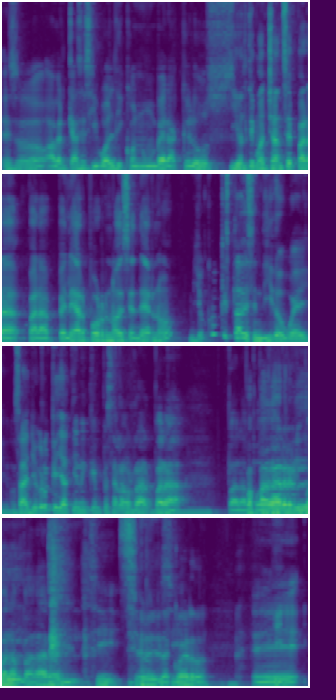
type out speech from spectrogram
Eso, a ver qué hace Siboldi con un Veracruz. Y último chance para, para pelear por no descender, ¿no? Yo creo que está descendido, güey. O sea, yo creo que ya tienen que empezar a ahorrar para... Para, Pa' poder- pagar el- Para pagar el... Sí, Sí, yo creo que de sí. acuerdo. Eh,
